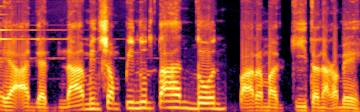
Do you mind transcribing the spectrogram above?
kaya agad namin siyang pinuntahan doon para magkita na kami.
